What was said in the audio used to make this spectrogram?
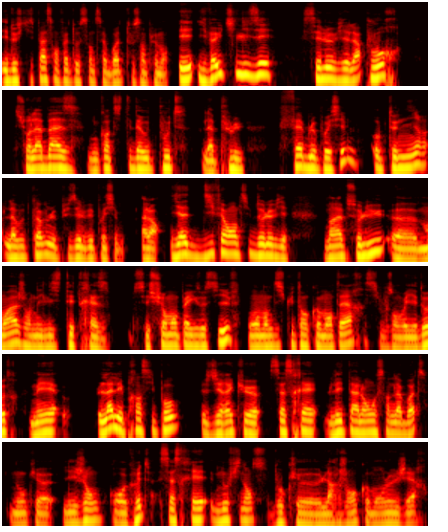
et de ce qui se passe en fait au sein de sa boîte tout simplement. Et il va utiliser ces leviers-là pour, sur la base d'une quantité d'output la plus faible possible, obtenir l'outcome le plus élevé possible. Alors, il y a différents types de leviers. Dans l'absolu, euh, moi, j'en ai listé 13. C'est sûrement pas exhaustif. On en discute en commentaire si vous en voyez d'autres. Mais là, les principaux, je dirais que ça serait les talents au sein de la boîte, donc euh, les gens qu'on recrute. Ça serait nos finances, donc euh, l'argent, comment on le gère,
